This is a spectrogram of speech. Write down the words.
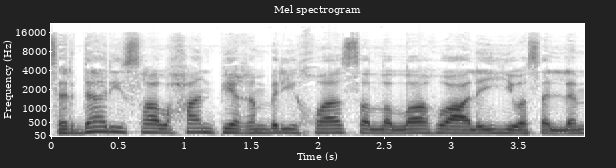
سەرداری ساڵحان پێغەمبەری خوا صلی اللە علیە وسلم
